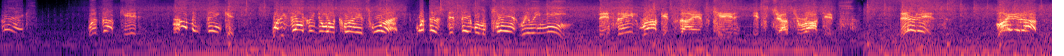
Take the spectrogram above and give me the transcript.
Thanks. What's up, kid? I've been thinking. What exactly do our clients want? What does disable the plant really mean? This ain't rocket science, kid. It's just rockets. There it is. Light it up.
